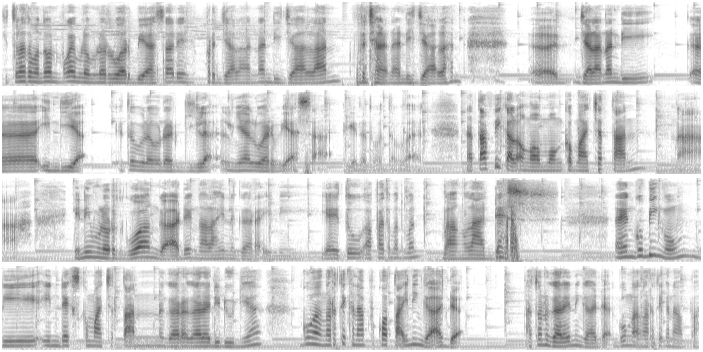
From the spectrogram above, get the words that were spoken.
gitulah teman-teman. Pokoknya benar-benar luar biasa deh perjalanan di jalan perjalanan di jalan uh, jalanan di uh, India. Itu benar-benar gilanya luar biasa gitu teman-teman. Nah tapi kalau ngomong kemacetan nah ini menurut gue nggak ada yang ngalahin negara ini yaitu apa teman-teman? Bangladesh. Nah yang gue bingung di indeks kemacetan negara-negara di dunia gue nggak ngerti kenapa kota ini nggak ada atau negara ini nggak ada. Gue nggak ngerti kenapa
